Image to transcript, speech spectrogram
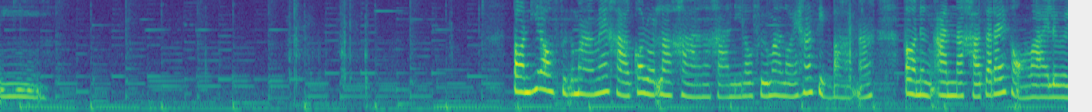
นี่ตอนที่เราซื้อมาแม่ค้าก็ลดราคานะคะอันนี้เราซื้อมา 150 บาทนะ ต่อ 1 อันนะคะจะได้ 2 ลายเลย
